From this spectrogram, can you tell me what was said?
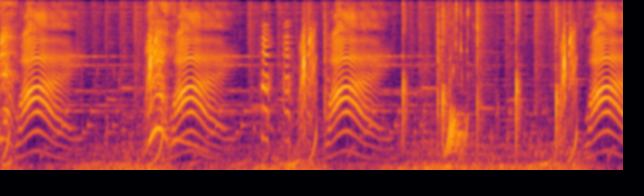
Y. Y. Y. Y.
